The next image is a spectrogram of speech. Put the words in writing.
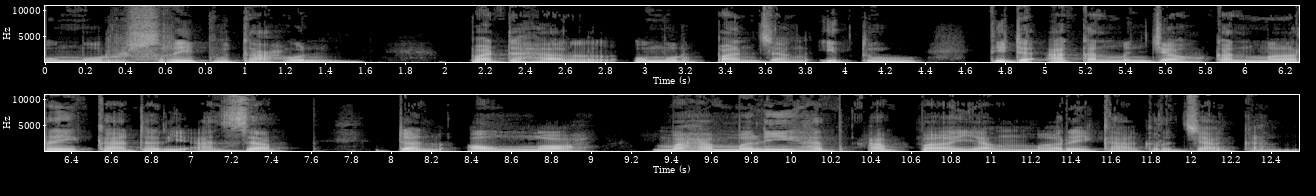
umur seribu tahun, padahal umur panjang itu tidak akan menjauhkan mereka dari azab dan Allah Maha melihat apa yang mereka kerjakan.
